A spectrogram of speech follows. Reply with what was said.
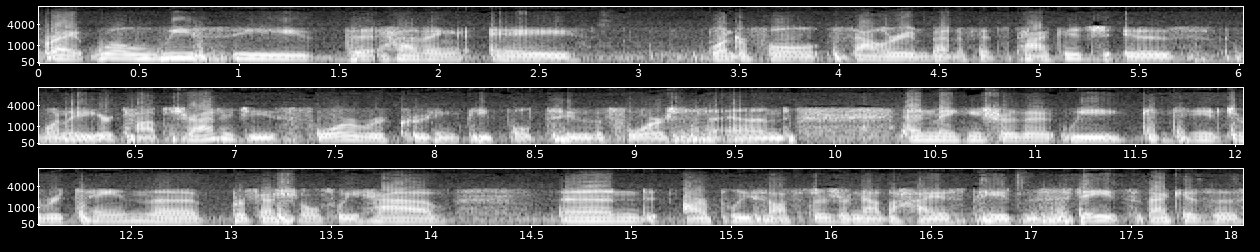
Right. Well, we see that having a wonderful salary and benefits package is one of your top strategies for recruiting people to the force and and making sure that we continue to retain the professionals we have. And our police officers are now the highest paid in the state, so that gives us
